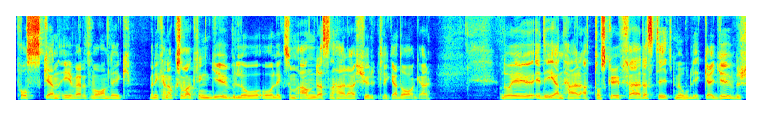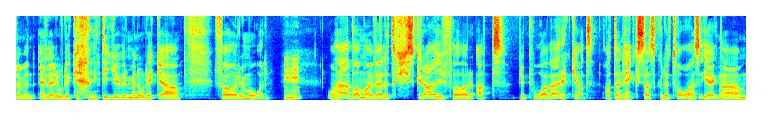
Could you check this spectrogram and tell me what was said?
påsken är väldigt vanlig, men det kan också vara kring jul och, och liksom andra såna här kyrkliga dagar. Då är ju idén här att de ska ju färdas dit med olika djur, som, eller olika, inte djur, men olika föremål. Mm. Och här var man ju väldigt skraj för att bli påverkad. Att en häxa skulle ta ens egna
